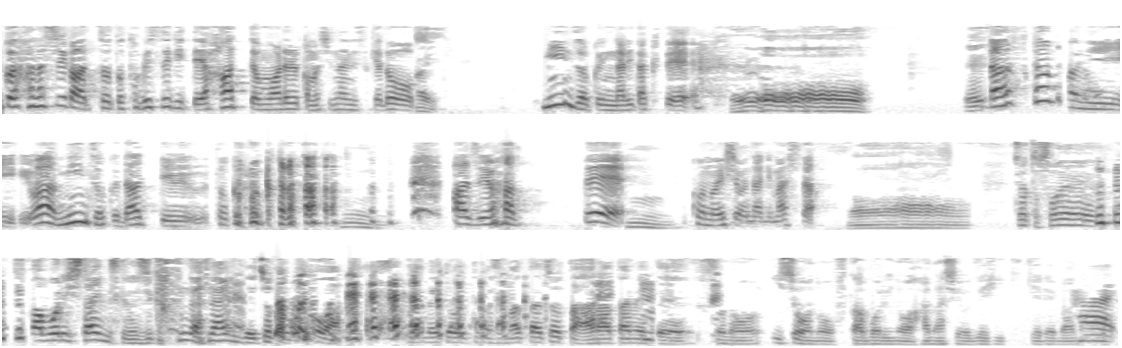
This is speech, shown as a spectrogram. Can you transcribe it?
っと話がちょっと飛びすぎて、はって思われるかもしれないんですけど、はい民族になりたくて、おー。え、ダンスカンパニーは民族だっていうところからうん。始まってう、ん。この衣装になりました。ああ。ちょっとそれ、深掘りしたいんですけど、時間がないんで、ちょっと今日はやめておきます。またちょっと改めて、その衣装の深掘りの話をぜひ聞ければなはい。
